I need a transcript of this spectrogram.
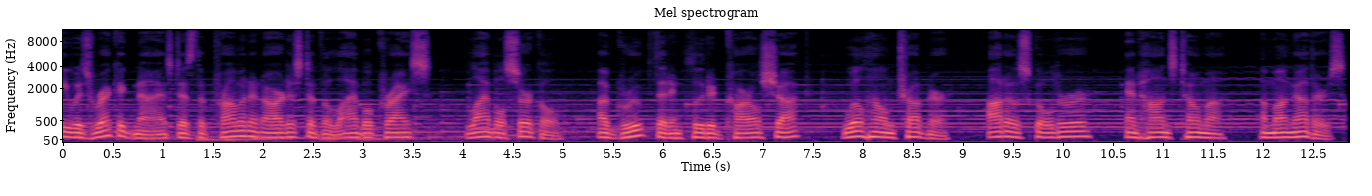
he was recognized as the prominent artist of the Leibl Kreis, Leibl Circle, a group that included Carl Schuch, Wilhelm Trubner, Otto Scholderer, and Hans Thoma, among others.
